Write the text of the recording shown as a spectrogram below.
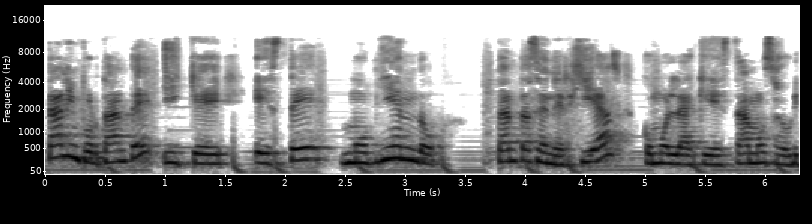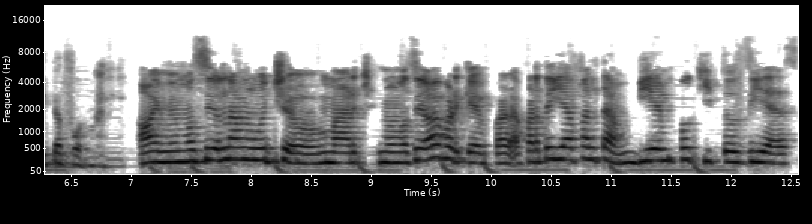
tan importante y que esté moviendo tantas energías como la que estamos ahorita formando. Ay, me emociona mucho, March. Me emociona porque aparte ya faltan bien poquitos días.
